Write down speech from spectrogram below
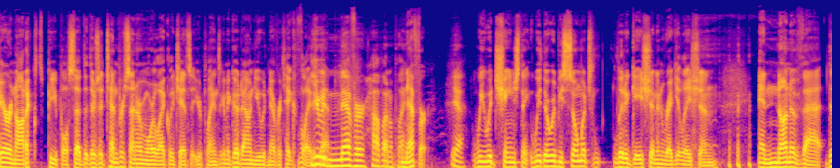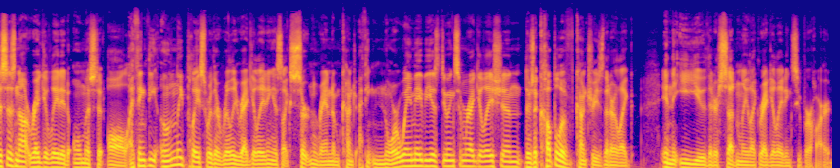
aeronautics people said that there's a ten percent or more likely chance that your plane's going to go down. You would never take a flight. you would never hop on a plane. never. Yeah. We would change things. We, there would be so much litigation and regulation, and none of that. This is not regulated almost at all. I think the only place where they're really regulating is like certain random country. I think Norway maybe is doing some regulation. There's a couple of countries that are like in the EU that are suddenly like regulating super hard,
